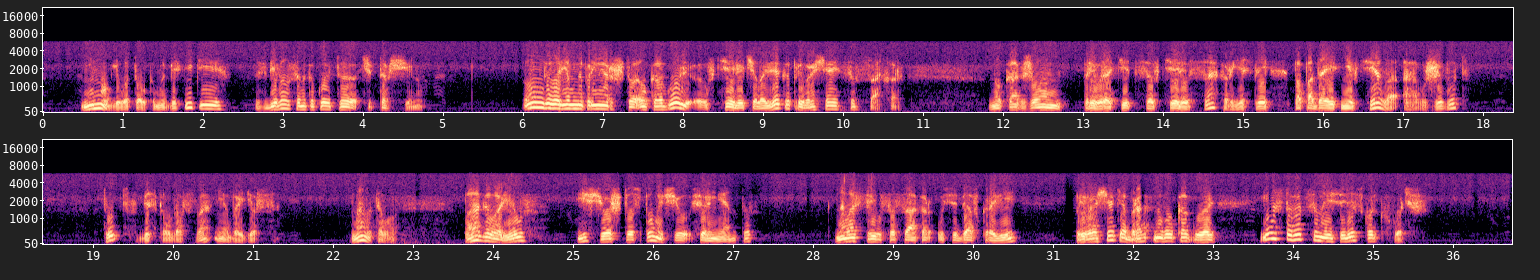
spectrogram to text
не мог его толком объяснить и сбивался на какую-то чертовщину. Он говорил, например, что алкоголь в теле человека превращается в сахар. Но как же он превратится в теле в сахар, если попадает не в тело, а в живот? Тут без колдовства не обойдешься. Мало того, Па говорил еще, что с помощью ферментов навострился сахар у себя в крови, превращать обратно в алкоголь и оставаться на веселе сколько хочешь.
